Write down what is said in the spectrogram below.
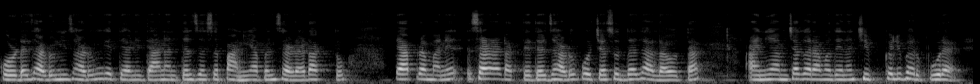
कोरड्या झाडूनी झाडून घेते आणि त्यानंतर जसं पाणी आपण सडा टाकतो त्याप्रमाणे सडा टाकते. तर झाडू पोचासुद्धा झाला होता आणि आमच्या घरामध्ये ना चिपकली भरपूर आहे.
